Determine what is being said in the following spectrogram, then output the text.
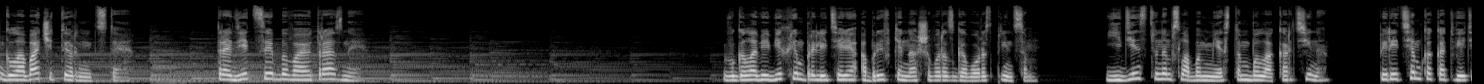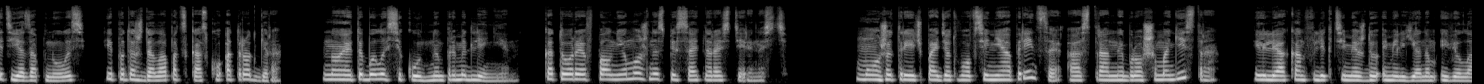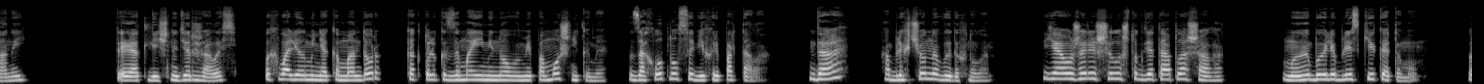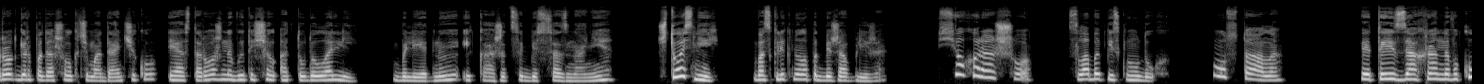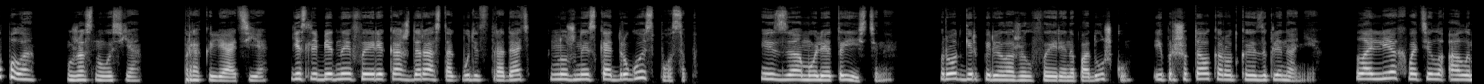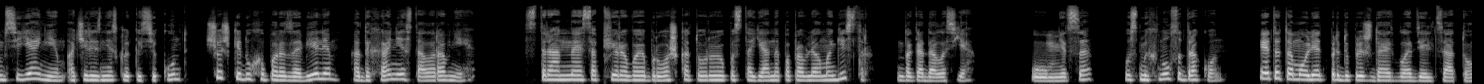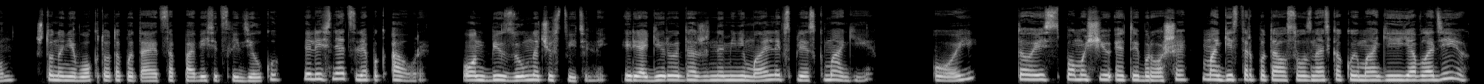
Глава 14. Традиции бывают разные. В голове вихрем пролетели обрывки нашего разговора с принцем. Единственным слабым местом была картина. Перед тем, как ответить, я запнулась и подождала подсказку от Ротгера. Но это было секундным промедлением, которое вполне можно списать на растерянность. Может, речь пойдет вовсе не о принце, а о странной броши магистра? Или о конфликте между Эмильеном и Виланой, «Ты отлично держалась», — похвалил меня командор, как только за моими новыми помощниками захлопнулся вихрь портала. «Да?» — облегченно выдохнула. «Я уже решила, что где-то оплошала». Мы были близки к этому. Ротгер подошел к чемоданчику и осторожно вытащил оттуда Лали, бледную и, кажется, без сознания. «Что с ней?» — воскликнула, подбежав ближе. «Все хорошо», — слабо пискнул дух. «Устала». «Это из-за охранного купола?» — ужаснулась я. Проклятье! Если бедная Фейри каждый раз так будет страдать, нужно искать другой способ. Из-за амулета истины. Ротгер переложил Фейри на подушку и прошептал короткое заклинание. Лалле охватило алым сиянием, а через несколько секунд щечки духа порозовели, а дыхание стало ровнее. «Странная сапфировая брошь, которую постоянно поправлял магистр?» — догадалась я. «Умница!» — усмехнулся дракон. «Этот амулет предупреждает владельца о том, что на него кто-то пытается повесить следилку или снять слепок ауры. Он безумно чувствительный и реагирует даже на минимальный всплеск магии. Ой, то есть с помощью этой броши магистр пытался узнать, какой магией я владею?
